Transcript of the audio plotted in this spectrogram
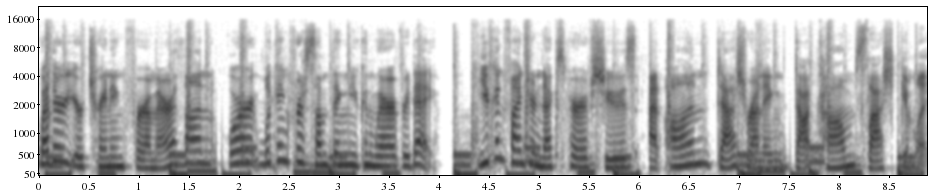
Whether you're training for a marathon or looking for something you can wear every day, you can find your next pair of shoes at on-running.com slash gimlet.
